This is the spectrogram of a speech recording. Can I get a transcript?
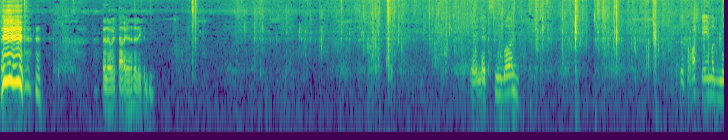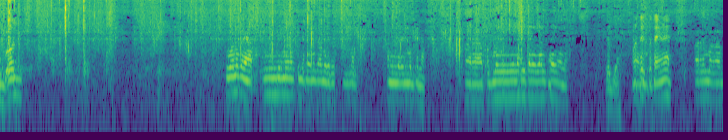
Kalawit tayo na sa likod. let's move on. Totoo kasi kayo mag-move on. Kung ano kaya, hindi mo lang sila tayo mag-camera, tapos mag, ano na rin maghanap. Para pag may nakita na lang tayo, ano, Matay, patay na yan. para marami.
